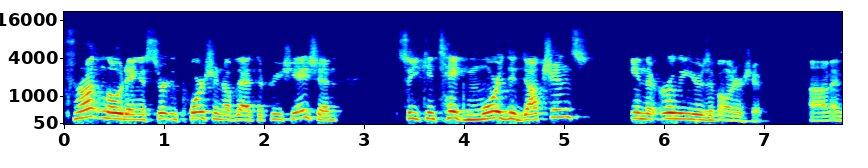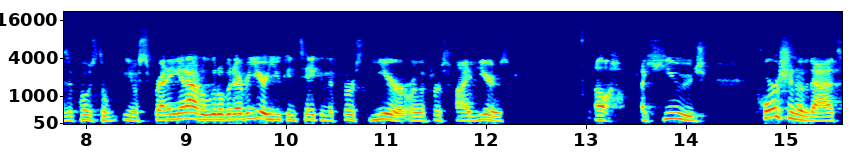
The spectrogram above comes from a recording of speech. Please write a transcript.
front loading a certain portion of that depreciation so you can take more deductions in the early years of ownership. Um, as opposed to you know spreading it out a little bit every year, you can take in the first year or the first five years a, a huge portion of that,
